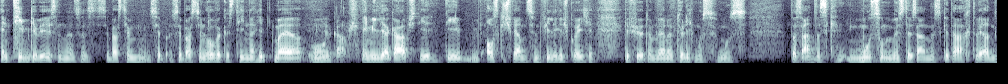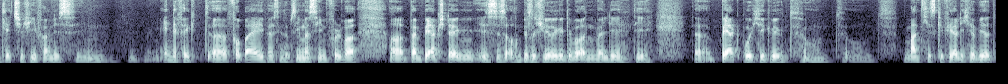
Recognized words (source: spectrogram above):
ein Team gewesen. Also Sebastian, Sebastian Hofer, Christina Hiptmeier und Gabsch. Emilia Gabsch, die, die ausgeschwärmt sind, viele Gespräche geführt haben. Ja, natürlich muss, muss das anders, muss und müsste es anders gedacht werden. Gletscherskifahren ist im im Endeffekt äh, vorbei. Ich weiß nicht, ob es immer sinnvoll war. Äh, beim Bergsteigen ist es auch ein bisschen schwieriger geworden, weil die, die, der Berg brüchig wird und, und manches gefährlicher wird.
